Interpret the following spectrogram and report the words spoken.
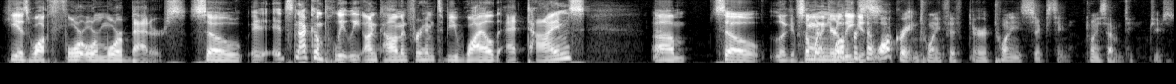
he has walked four or more batters. So it's not completely uncommon for him to be wild at times. Yeah. Um, so look, if someone in your league is walk rate in 2015 or 2016, 2017, jeez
